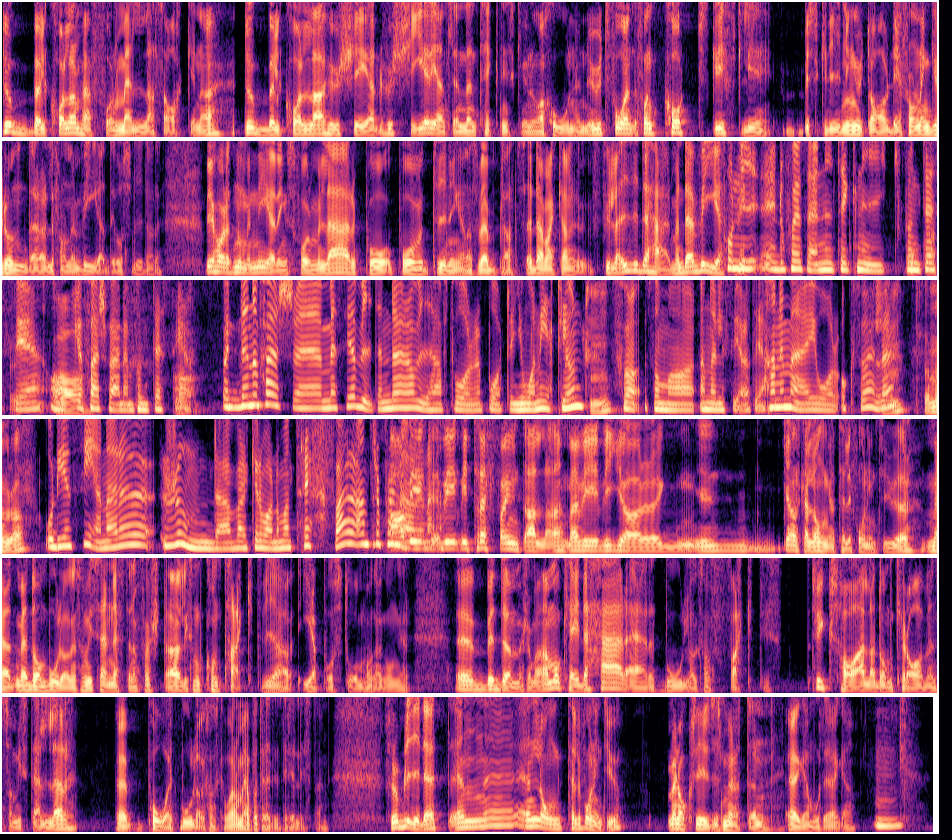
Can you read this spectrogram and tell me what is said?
dubbelkolla de här formella sakerna. Dubbelkolla hur ser, hur ser egentligen den tekniska innovationen ut? Få en, få en kort skriftlig beskrivning utav det från en grundare eller från en vd och så vidare. Vi har ett nomineringsformulär på, på tidningarnas webbplatser där man kan fylla i det här. Men där vet På vi... ny, eh, då får jag säga nyteknik.se och Ja. affärsvärlden.se. Ja. Och Den affärsmässiga biten, där har vi haft vår reporter Johan Eklund för, som har analyserat det. Han är med i år också, eller? Mm, stämmer bra. Och det är en senare runda, verkar det vara, när man träffar Ja, entreprenörerna. vi, vi, vi träffar ju inte alla, men vi, vi gör eh, ganska långa telefonintervjuer med, med de bolagen som vi sen efter en första liksom, kontakt via e-post många gånger eh, bedömer som att ah, okej, det här är ett bolag som faktiskt tycks ha alla de kraven som vi ställer på ett bolag som ska vara med på 33-listan. Så då blir det ett, en, eh, en lång telefonintervju, men också givetvis möten öga mot öga.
